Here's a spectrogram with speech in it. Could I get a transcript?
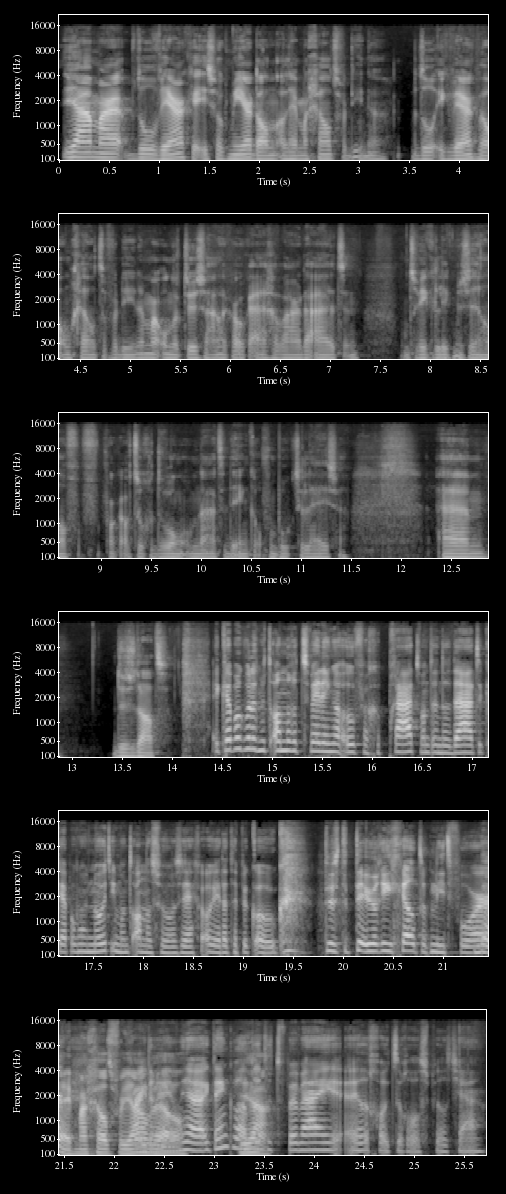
Ja, maar ik bedoel, werken is ook meer dan alleen maar geld verdienen. Ik bedoel, ik werk wel om geld te verdienen, maar ondertussen haal ik er ook eigen waarde uit en ontwikkel ik mezelf. Of word ik af en toe gedwongen om na te denken of een boek te lezen. Ehm, dus dat. Ik heb ook wel eens met andere tweelingen over gepraat, want inderdaad, ik heb ook nog nooit iemand anders horen zeggen, oh ja, dat heb ik ook. Dus de theorie geldt ook niet voor, Nee, maar geldt voor jou wel. Ja, ik denk wel Ja. dat het bij mij een hele grote rol speelt, ja.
